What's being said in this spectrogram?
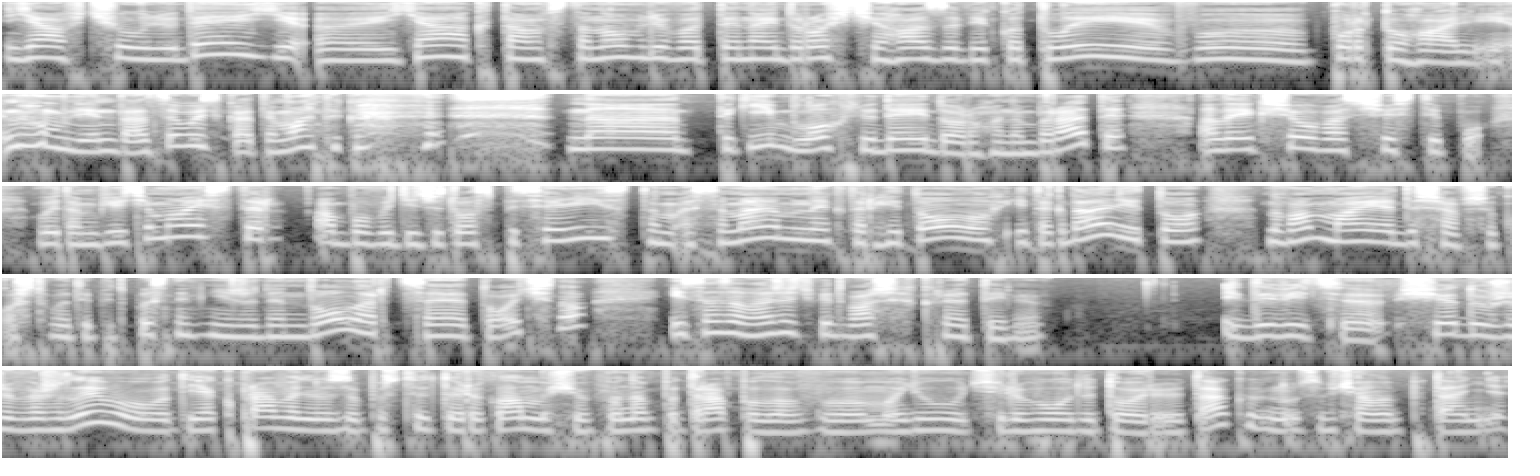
я вчу людей, е, як там встановлювати найдорожчі газові котли в Португалії. Ну, блін, та це вузька тематика. На такий блог людей дорого набирати. Але якщо у вас щось типу, ви там beauty майстер, або ви digital-спеціаліст, там СММник, таргетолог і так далі далі, то ну вам має дешевше коштувати підписник ніж один долар, це точно, і це залежить від ваших креативів. І дивіться, ще дуже важливо, от як правильно запустити рекламу, щоб вона потрапила в мою цільову аудиторію. Так, ну звучало питання.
